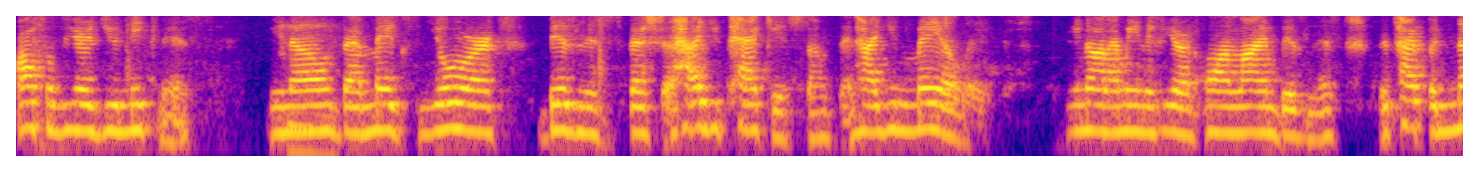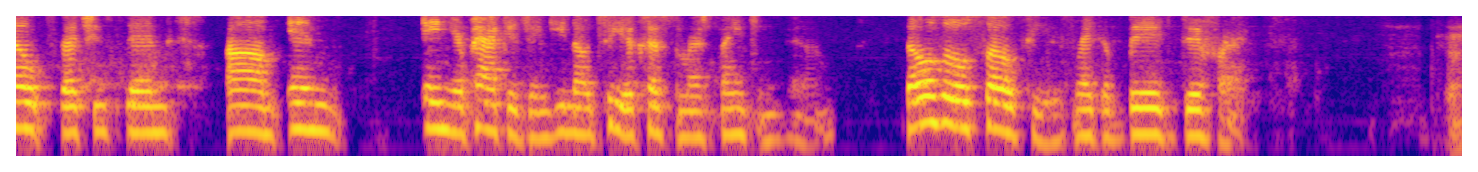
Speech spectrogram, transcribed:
off of your uniqueness you know, mm-hmm. that makes your business special, how you package something, how you mail it. You know what I mean? If you're an online business, the type of notes that you send um, in in your packaging, you know, to your customers, thanking them. Those little subtleties make a big difference. Okay.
